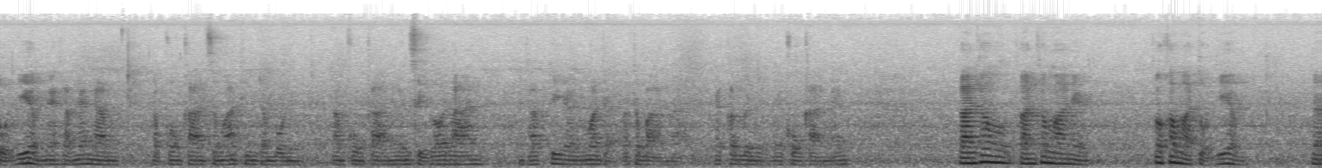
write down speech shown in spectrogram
ตรวจเยี่ยมนะครับแนะนำกับโครงการสมาร์ททีมตำบลตามโครงการเงิน 400 ล้านนะครับ ที่อนุมัติจากรัฐบาลมาและก็เป็นหนึ่งในโครงการนั้น การเข้าการเข้ามาเนี่ยก็เข้ามาตรวจเยี่ยมแต่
